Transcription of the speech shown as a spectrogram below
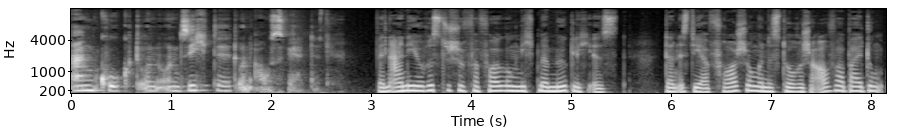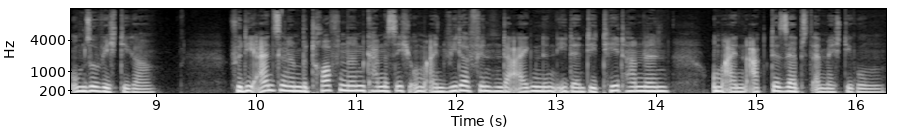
anguckt und, und sichtet und auswertet. Wenn eine juristische Verfolgung nicht mehr möglich ist, dann ist die Erforschung und historische Aufarbeitung umso wichtiger. Für die einzelnen Betroffenen kann es sich um ein Wiederfinden der eigenen Identität handeln, um einen Akt der Selbstermächtigung.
